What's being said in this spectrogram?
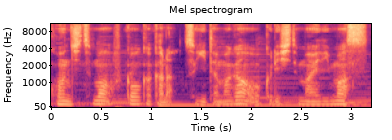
本日も福岡から杉玉がお送りしてまいります。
